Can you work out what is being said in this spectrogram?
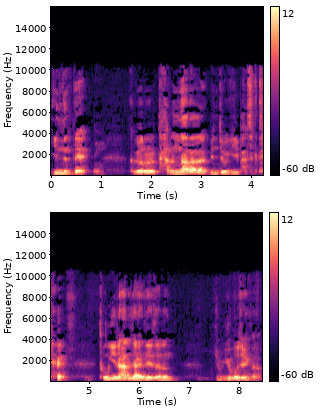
있는데 네. 그거를 다른 나라 민족이 봤을 때 동의를 하느냐에 대해서는 좀 유보적인 거라고.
